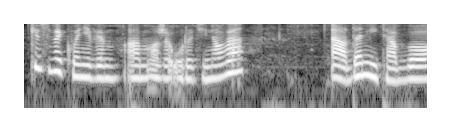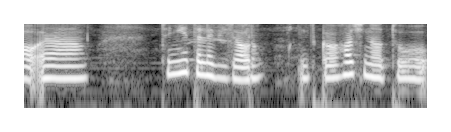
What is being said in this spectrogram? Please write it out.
takie zwykłe, nie wiem, a może urodzinowe? A, Danita, bo e, ty nie telewizor, tylko chodź no tu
